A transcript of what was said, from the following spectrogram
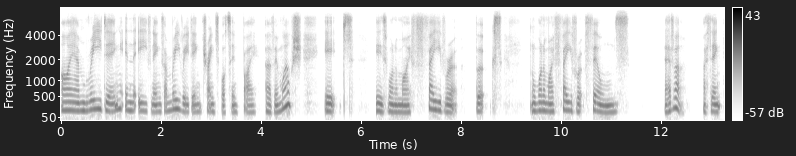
I am reading in the evenings, I'm rereading Trainspotting by Irvine Welsh. It is one of my favourite books and one of my favourite films ever, I think.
